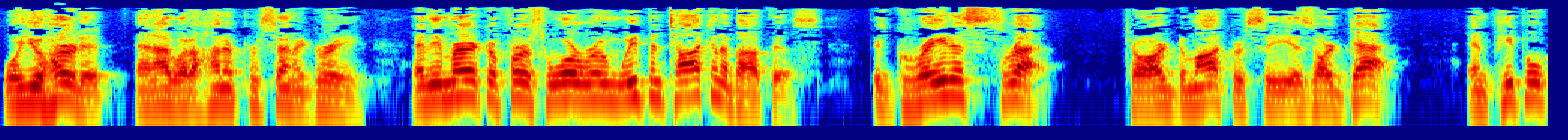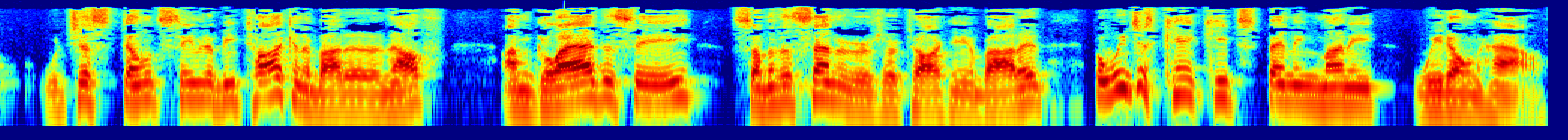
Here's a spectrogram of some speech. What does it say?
Well, you heard it, and I would 100% agree. In the America First War Room, we've been talking about this. The greatest threat to our democracy is our debt, and people just don't seem to be talking about it enough. I'm glad to see some of the senators are talking about it, but we just can't keep spending money we don't have.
